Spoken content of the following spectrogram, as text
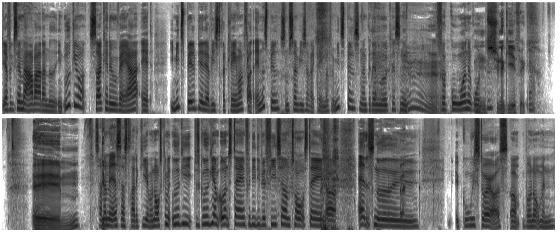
jeg for eksempel arbejder med en udgiver, så kan det jo være, at i mit spil bliver der vist reklamer fra et andet spil, som så viser reklamer for mit spil, så man på den måde kan sådan Mm. få brugerne rundt. En synergieffekt. Ja. Øhm, Så er der masser af strategier. Hvornår skal man udgive? Du skal udgive om onsdagen, fordi de bliver featured om torsdagen, og alt sådan noget øh, gode historier også om, hvornår man...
